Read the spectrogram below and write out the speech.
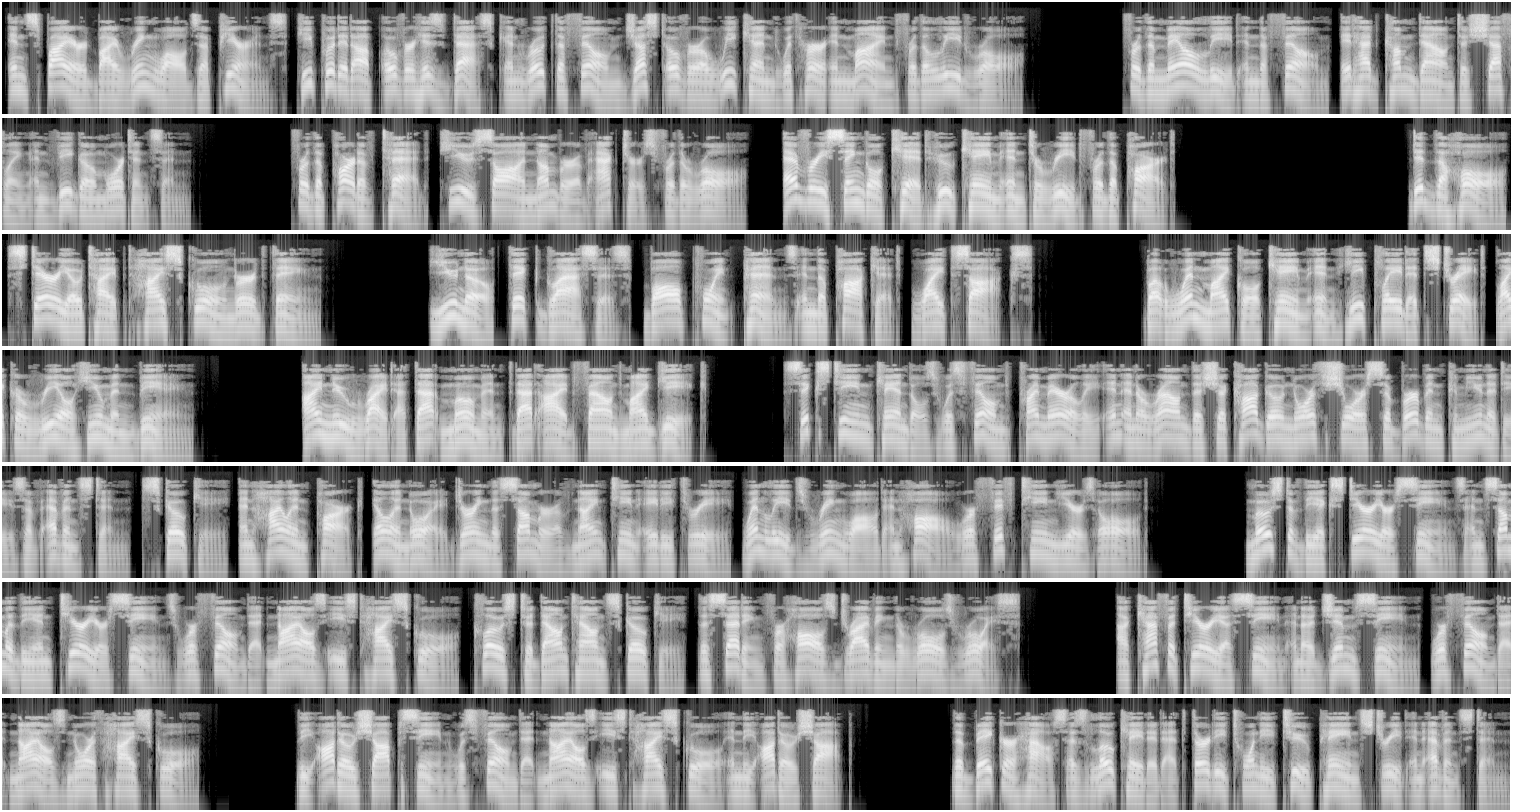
Inspired by Ringwald's appearance, he put it up over his desk and wrote the film just over a weekend with her in mind for the lead role. For the male lead in the film, it had come down to Schoeffling and Viggo Mortensen. For the part of Ted, Hughes saw a number of actors for the role. Every single kid who came in to read for the part did the whole, stereotyped high school nerd thing. You know, thick glasses, ball-point pens in the pocket, white socks. But when Michael came in he played it straight, like a real human being. I knew right at that moment that I'd found my geek. Sixteen Candles was filmed primarily in and around the Chicago North Shore suburban communities of Evanston, Skokie, and Highland Park, Illinois during the summer of 1983, when leads Ringwald and Hall were 15 years old. Most of the exterior scenes and some of the interior scenes were filmed at Niles East High School, close to downtown Skokie, the setting for Hall's driving the Rolls-Royce. A cafeteria scene and a gym scene, were filmed at Niles North High School. The auto shop scene was filmed at Niles East High School in the auto shop. The Baker House is located at 3022 Payne Street in Evanston.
